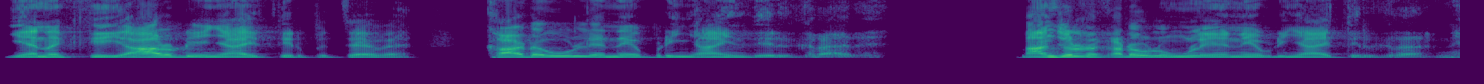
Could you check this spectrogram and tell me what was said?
எனக்கு யாருடைய நியாய தீர்ப்பு தேவை? கடவுள் என்னை எப்படி நியாயம் தீர்க்கிறாரு? நான் சொல்கிற கடவுள் உங்களை என்னை எப்படி நியாயத்திருக்கிறார்னு.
